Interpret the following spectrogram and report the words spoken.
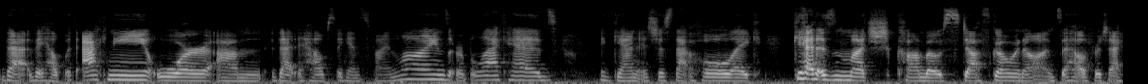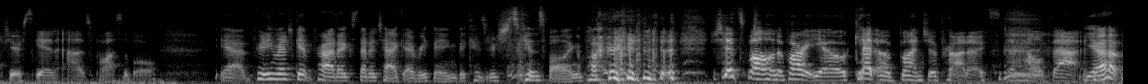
that they help with acne or um, that it helps against fine lines or blackheads. Again, it's just that whole like get as much combo stuff going on to help protect your skin as possible. Yeah, pretty much get products that attack everything because your skin's falling apart. Shit's falling apart, yo. Get a bunch of products to help that. Yep,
